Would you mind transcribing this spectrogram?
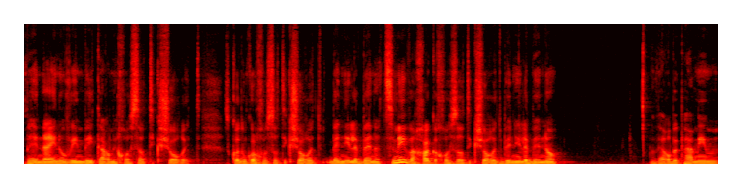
שבעיניי נובעים בעיקר מחוסר תקשורת. אז קודם כל חוסר תקשורת ביני לבין עצמי, ואחר כך חוסר תקשורת ביני לבינו. והרבה פעמים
